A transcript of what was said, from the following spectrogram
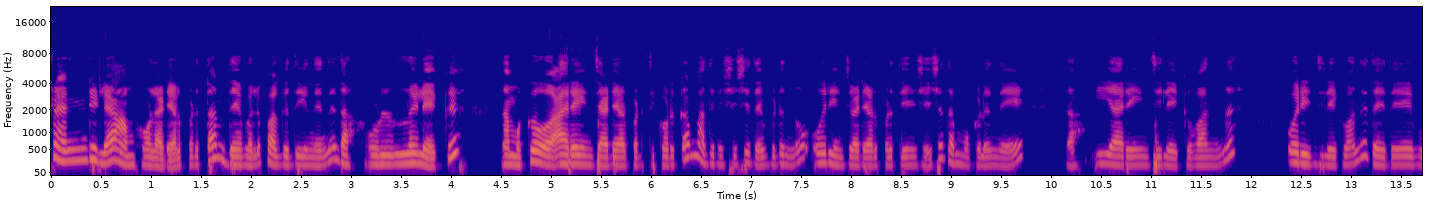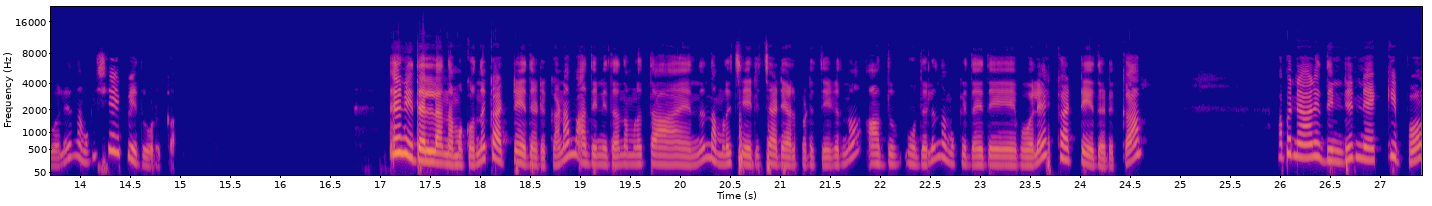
ഫ്രണ്ടിലെ ആം ഹോൾ അടയാളപ്പെടുത്താം. ഇതേപോലെ പകുതിയിൽ നിന്ന് ഉള്ളിലേക്ക് നമുക്ക് അര ഇഞ്ച് അടയാളപ്പെടുത്തി കൊടുക്കാം. അതിനുശേഷം ഇത് ഇവിടുന്ന് ഒരു ഇഞ്ച് അടയാളപ്പെടുത്തിയതിന് ശേഷം ഇത് മുകളിൽ നിന്ന് ഈ അര ഇഞ്ചിലേക്ക് വന്ന് ഒരു ഇഞ്ചിലേക്ക് വന്ന് ഇത് ഇതേപോലെ നമുക്ക് ഷേപ്പ് ചെയ്ത് കൊടുക്കാം. ഇനി ഇതെല്ലാം നമുക്കൊന്ന് കട്ട് ചെയ്തെടുക്കണം. അതിനിതാ നമ്മൾ താഴെന്ന് നമ്മൾ ചെരിച്ച് അടയാളപ്പെടുത്തിയിരുന്നു അത് മുതൽ നമുക്കിത് ഇതേപോലെ കട്ട് ചെയ്തെടുക്കാം. അപ്പോൾ ഞാൻ ഇതിന്റെ നെക്ക് ഇപ്പോൾ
